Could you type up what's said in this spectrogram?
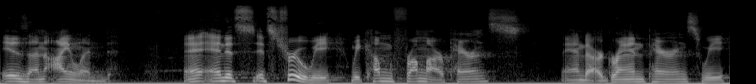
is an island. And it's, it's true. We, we come from our parents and our grandparents. We,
